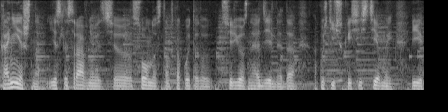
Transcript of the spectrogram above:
Конечно, если сравнивать э, Sonos там, с какой-то серьезной отдельной да, акустической системой и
